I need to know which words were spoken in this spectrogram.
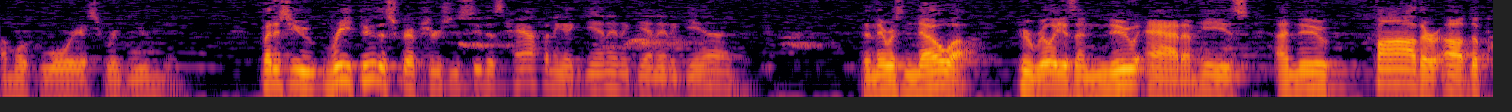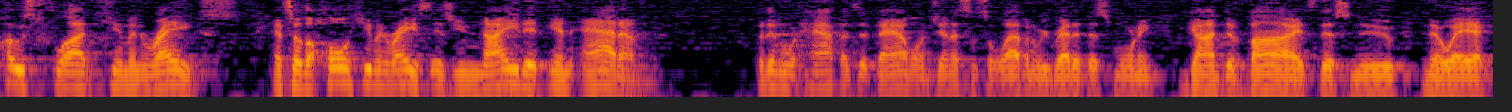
a more glorious reunion. But as you read through the scriptures, you see this happening again and again and again. Then there was Noah, who really is a new Adam. He's a new father of the post-flood human race. And so the whole human race is united in Adam. But then what happens at Babel in Genesis 11, we read it this morning, God divides this new Noahic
